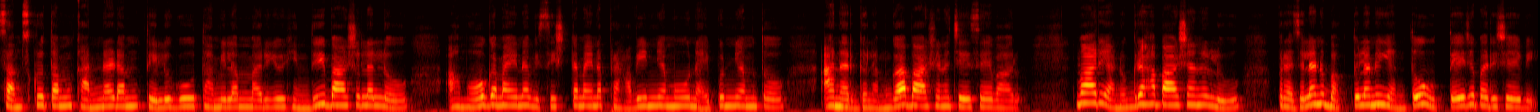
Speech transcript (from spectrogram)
సంస్కృతం కన్నడం తెలుగు తమిళం మరియు హిందీ భాషలలో అమోఘమైన విశిష్టమైన ప్రావీణ్యము నైపుణ్యంతో అనర్గళంగా భాషణ చేసేవారు. వారి అనుగ్రహ భాషణలు ప్రజలను భక్తులను ఎంతో ఉత్తేజపరిచేవి.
